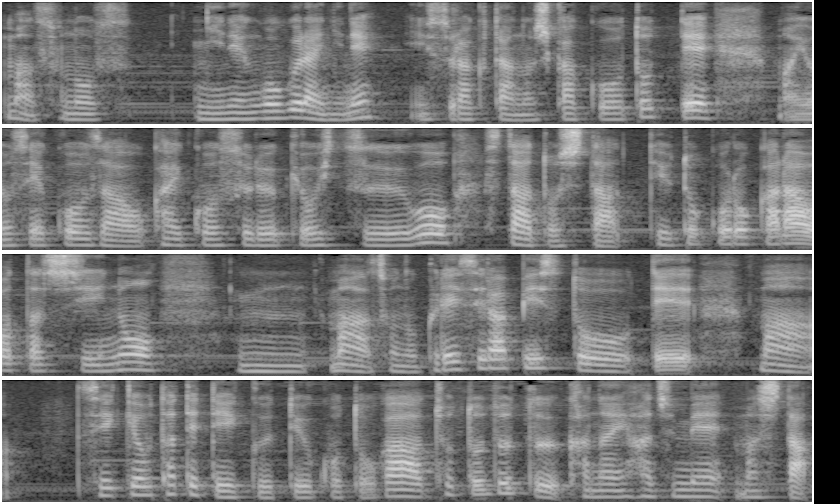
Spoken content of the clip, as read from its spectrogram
あまあその2年後ぐらいにねインストラクターの資格を取って、まあ、養成講座を開講する教室をスタートしたっていうところから私の、うんまあ、そのクレイセラピストで、まあ、生計を立てていくっていうことがちょっとずつ叶い始めました。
